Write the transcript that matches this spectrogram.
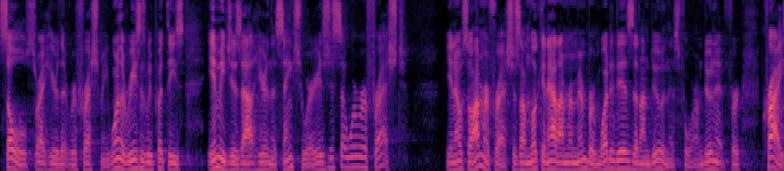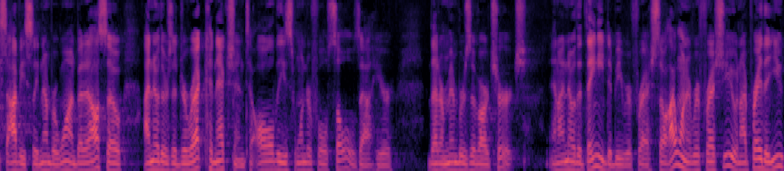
souls right here that refresh me. One of the reasons we put these images out here in the sanctuary is just so we're refreshed. You know, so I'm refreshed. As I'm looking out, I'm remembering what it is that I'm doing this for. I'm doing it for Christ, obviously, number one, but also, I know there's a direct connection to all these wonderful souls out here that are members of our church. And I know that they need to be refreshed. So I want to refresh you. And I pray that you,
